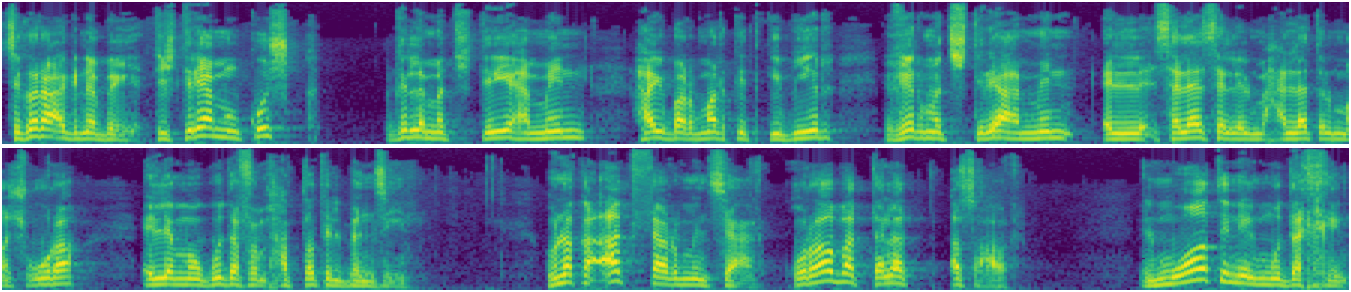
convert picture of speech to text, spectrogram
سيجارة أجنبية. تشتريها من كشك غير لما تشتريها من هايبر ماركت كبير غير ما تشتريها من السلاسل المحلات المشهورة اللي موجودة في محطات البنزين. هناك أكثر من سعر. قرابة ثلاث أسعار. المواطن المدخن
